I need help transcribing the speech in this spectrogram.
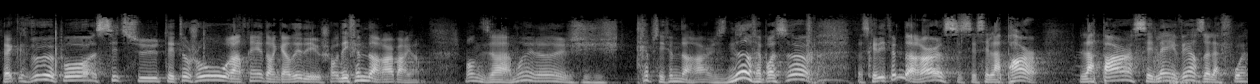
Fait que, veux, veux pas, si tu es toujours en train de regarder des choses, des films d'horreur, par exemple. Le monde dit, ah, moi, là, je tripe ces films d'horreur. Je dis, non, fais pas ça. Parce que les films d'horreur, c'est la peur. La peur, c'est l'inverse de la foi.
